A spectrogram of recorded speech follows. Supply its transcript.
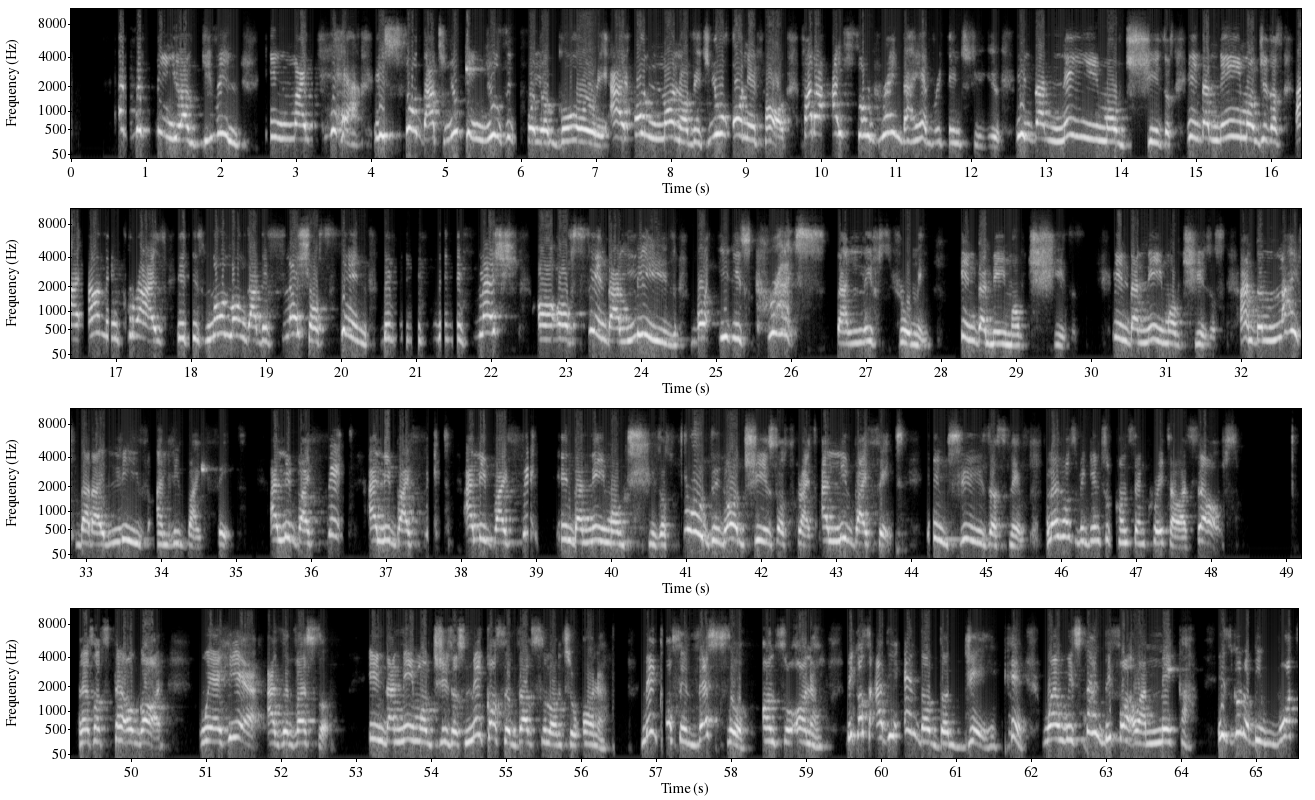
Everything you have given in my care is so that you can use it for your glory. I own none of it. You own it all. Father, I surrender everything to you in the name of Jesus. In the name of Jesus, I am in Christ. It is no longer the flesh of sin, the, the, the flesh uh, of sin that lives, but it is Christ that lives through me in the name of Jesus in the name of Jesus. And the life that I live, I live by faith. I live by faith. I live by faith. I live by faith in the name of Jesus. Through the Lord Jesus Christ, I live by faith in Jesus' name. Let us begin to consecrate ourselves. Let us tell God, we're here as a vessel. In the name of Jesus, make us a vessel unto honor. Make us a vessel unto honor. Because at the end of the day, when we stand before our Maker, it's going to be what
